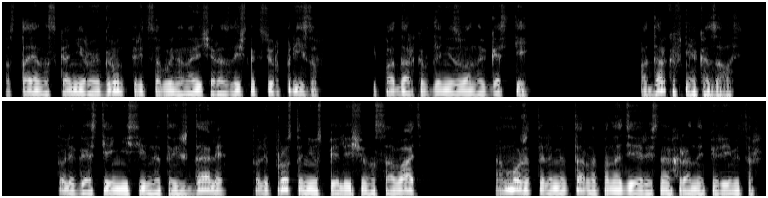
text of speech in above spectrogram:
постоянно сканируя грунт перед собой на наличие различных сюрпризов и подарков для незваных гостей. Подарков не оказалось. То ли гостей не сильно-то и ждали, то ли просто не успели еще носовать, а может, элементарно понадеялись на охранный периметр.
